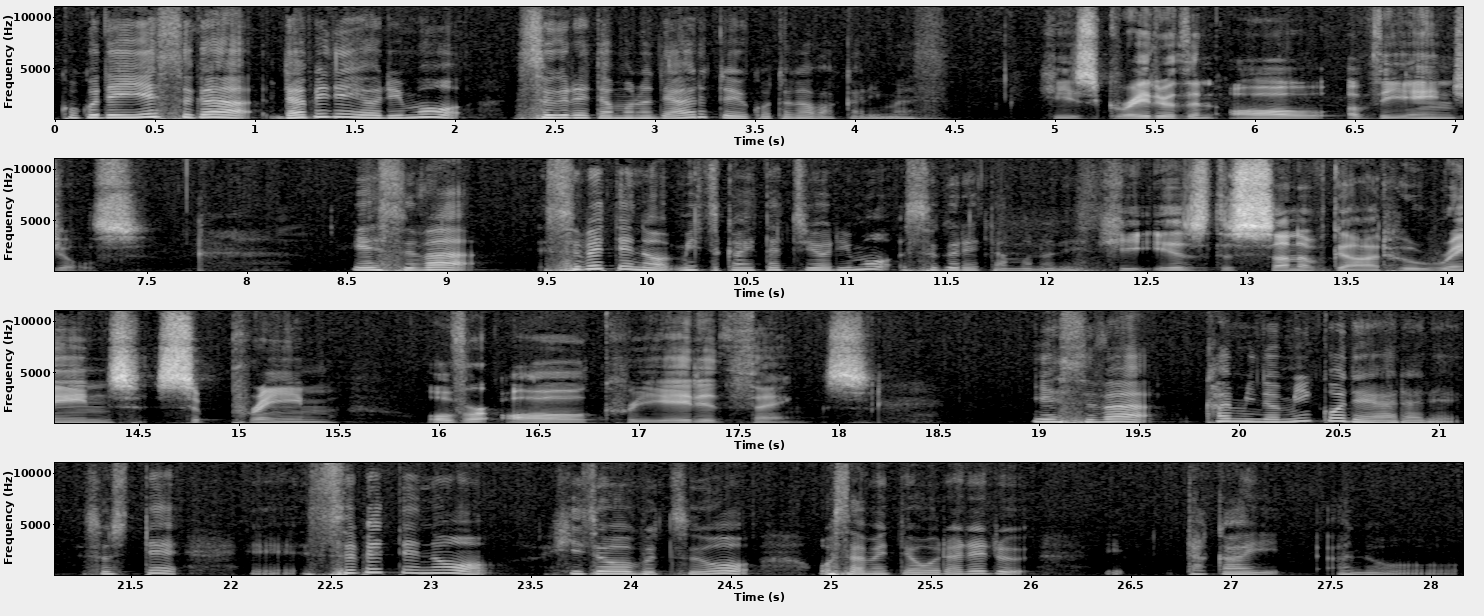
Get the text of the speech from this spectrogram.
ここでイエスがダビデよりも優れたものであるということがわかります。He's greater than all of the angels. イエスはすべての御使いたちよりも優れたものです。He is the Son of God who reigns supreme over all created things. イエスは神の御子であられ、そしてすべての被造物を治めておられるい高いあの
